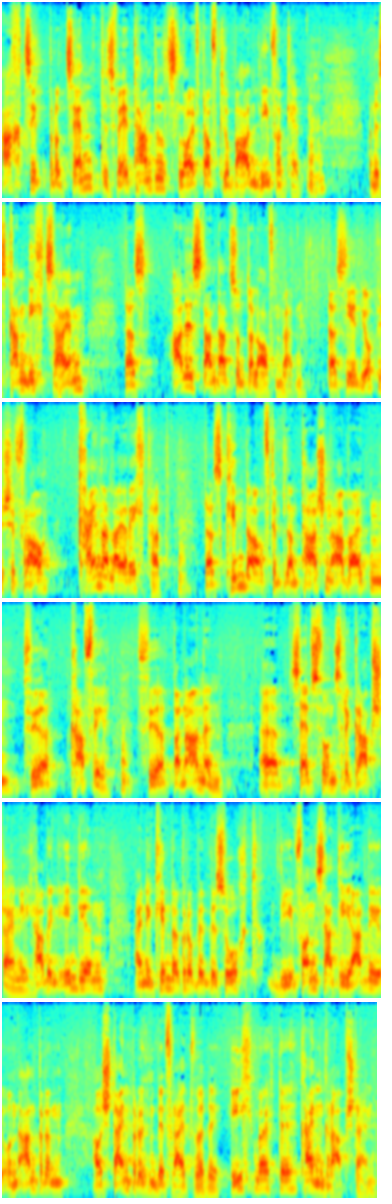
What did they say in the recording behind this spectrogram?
80 Prozent des Welthandels läuft auf globalen Lieferketten. Und es kann nicht sein, dass alle Standards unterlaufen werden. Dass die äthiopische Frau keinerlei Recht hat, dass Kinder auf den Plantagen arbeiten für Kaffee, für Bananen, äh, selbst für unsere Grabsteine. Ich habe in Indien eine Kindergruppe besucht, die von Satyardi und anderen aus Steinbrüchen befreit wurde. Ich möchte keinen Grabstein,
